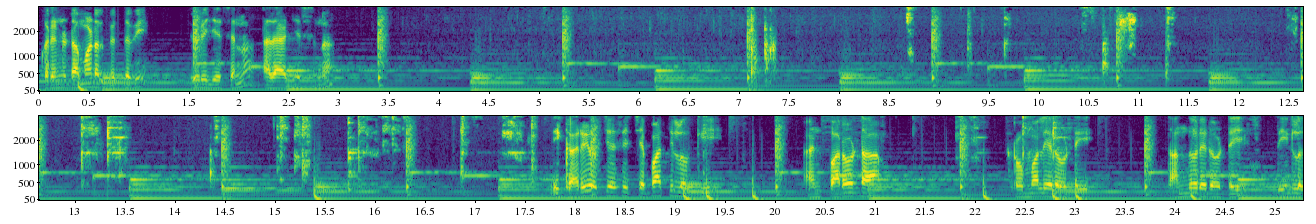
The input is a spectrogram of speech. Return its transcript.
ఒక రెండు టమాటాలు పెద్దవి. ప్యూరీ చేశాను అది యాడ్ చేస్తున్నా. ఈ కర్రీ వచ్చేసి చపాతీలోకి అండ్ పరోటా రుమాలి రోటీ తందూరి రోటీ. దీంట్లో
